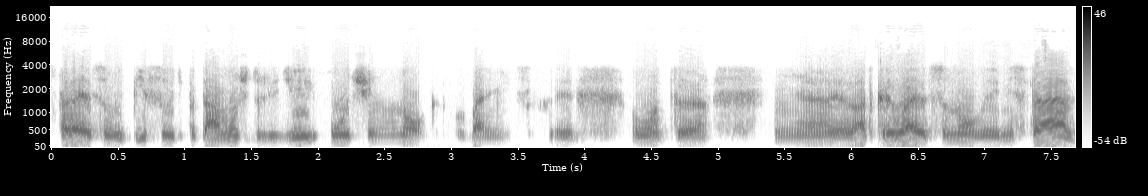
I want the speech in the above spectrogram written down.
стараются выписывать, потому что людей очень много в больницах. И вот, э, открываются новые места,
